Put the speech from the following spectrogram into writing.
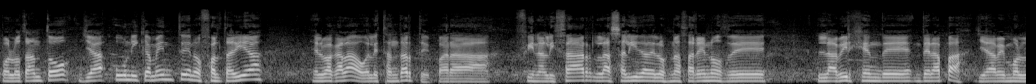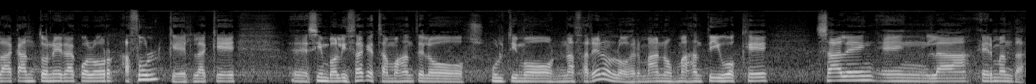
Por lo tanto, ya únicamente nos faltaría el bacalao, el estandarte, para finalizar la salida de los nazarenos de la Virgen de, la Paz. Ya vemos la cantonera color azul, que es la que eh, simboliza que estamos ante los últimos nazarenos, los hermanos más antiguos que salen en la hermandad.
